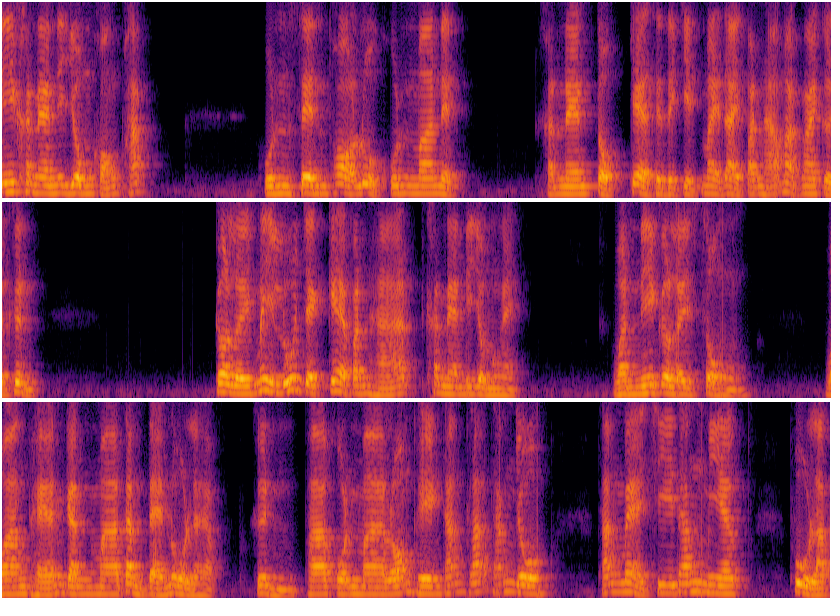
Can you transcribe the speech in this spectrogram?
นี้คะแนนนิยมของพรรค คุณเซนพ่อลูกคุณมาเน็ตคะแนนตกแก้เศรษฐกิจไม่ได้ปัญหามากมายเกิดขึ้น ก็เลยไม่รู้จะแก้ปัญหาคะแนนนิยมยังไง วันนี้ก็เลยส่งวางแผนกันมาตั้งแต่นู่นเลยครับ ขึ้นพาคนมาร้องเพลงทั้งพระทั้งโยม ทั้งแม่ชีทั้งเมียผู้หลัก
